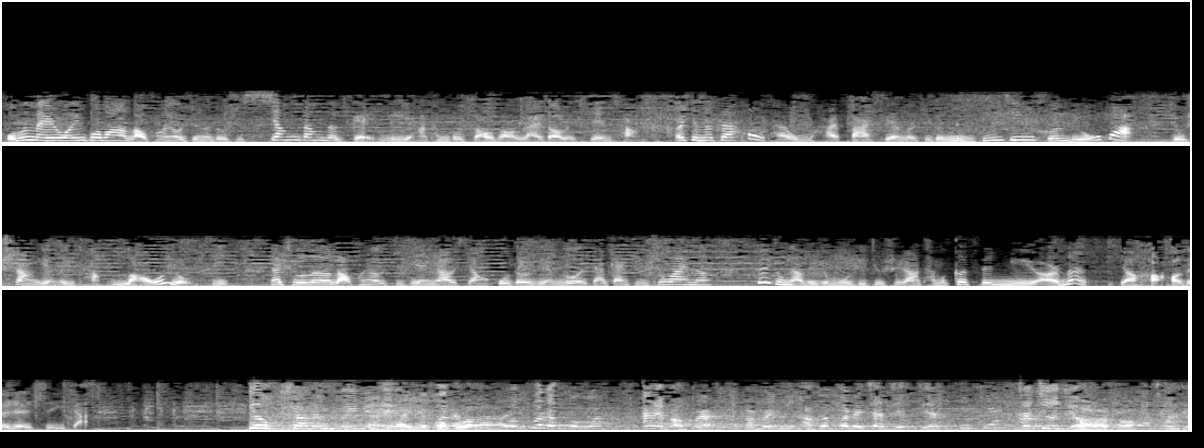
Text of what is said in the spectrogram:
我们每日文艺播报的老朋友真的都是相当的给力哈他们都早早来到了现场。而且呢在后台我们还发现了这个李晶晶和刘桦就上演了一场老友记。那除了老朋友之间要相互的联络一下感情之外呢最重要的一个目的就是让他们各自的女儿们要好好的认识一下。哟，漂亮闺女，哎，过来，我过来，果果，哎，宝贝儿，宝贝儿你好，快过来叫姐姐，姐姐，叫舅舅，拉拉手，舅舅，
